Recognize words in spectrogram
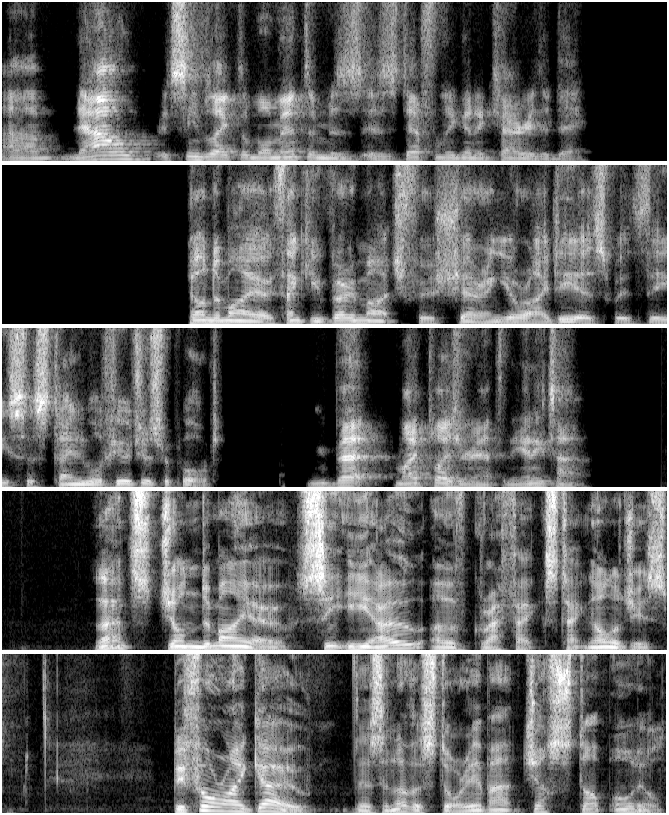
Um, now it seems like the momentum is, is definitely going to carry the day. John DeMaio, thank you very much for sharing your ideas with the Sustainable Futures Report. You bet. My pleasure, Anthony. Anytime. That's John DeMaio, CEO of Graphex Technologies. Before I go, there's another story about Just Stop Oil.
